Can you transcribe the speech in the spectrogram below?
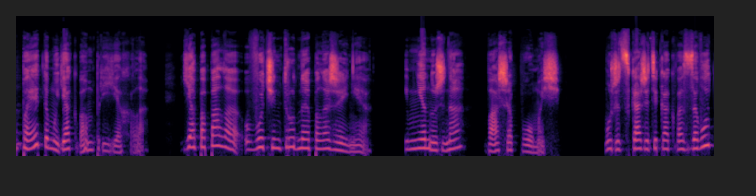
поэтому я к вам приехала. Я попала в очень трудное положение, и мне нужна ваша помощь. Может, скажете, как вас зовут?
